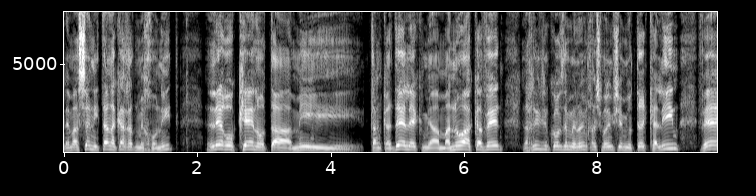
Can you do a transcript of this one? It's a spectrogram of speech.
למעשה ניתן לקחת מכונית, לרוקן אותה מטנק הדלק, מהמנוע הכבד, להחליט במקום זה מנועים חשמליים שהם יותר קלים, ו...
